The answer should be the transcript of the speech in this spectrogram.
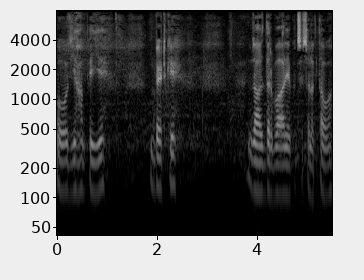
और यहाँ पे ये बैठ के राज दरबार या कुछ ऐसा लगता होगा।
